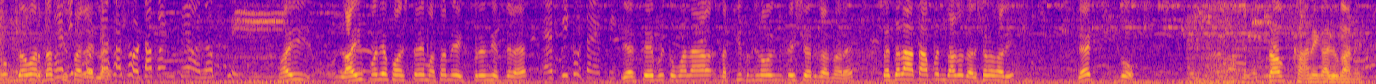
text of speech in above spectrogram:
खूप जबरदस्त किस्सा घडला. छोटा पण ते अलग से भाई लाईफमध्ये फर्स्ट टाइम असा मी एक्सपिरियन्स घेतलेला आहे. एपिक होता एपिक येस ते मी तुम्हाला नक्की तुमच्यासोबत मी ते शेअर करणार आहे. तर चला आता आपण जातो दर्शनासाठी. लेट्स गो सब खाने का दुकान है.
